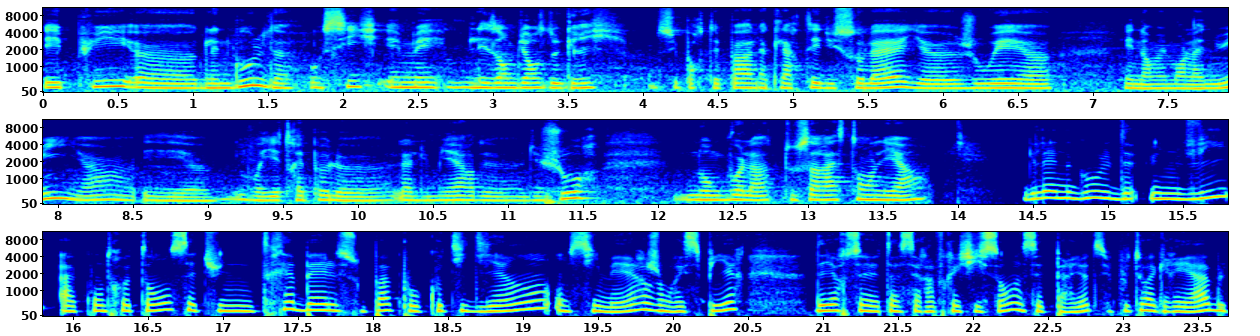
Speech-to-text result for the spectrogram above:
Et puis euh, Glenn Gould aussi aimait les ambiances de gris. ne supportait pas la clarté du soleil, euh, jouait euh, énormément la nuit hein, et voyait très peu la lumière du jour. Donc voilà, tout ça reste en lien. Glenn Gould, Une vie à contretemps, c'est une très belle soupape au quotidien. On s'immerge, on respire. D'ailleurs, c'est assez rafraîchissant à cette période, c'est plutôt agréable.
